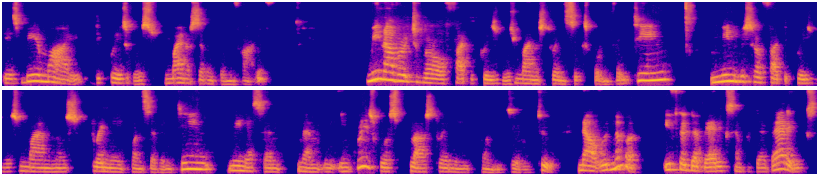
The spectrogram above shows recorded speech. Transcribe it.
is BMI decrease was minus 7.5. Mean average overall fat decrease was minus 26.14. Mean visceral fat decrease was minus 28.17. Mean SMM increase was plus 28.02. Now, remember, if the diabetics and pre-diabetics,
